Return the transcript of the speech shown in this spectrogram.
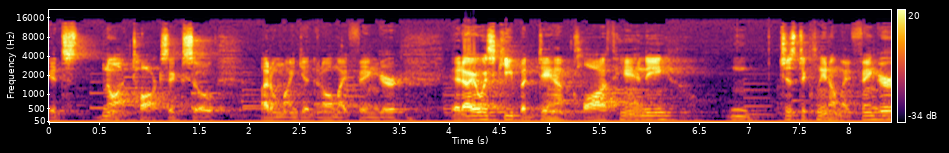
it's not toxic so I don't mind getting it on my finger. And I always keep a damp cloth handy mm, just to clean out my finger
